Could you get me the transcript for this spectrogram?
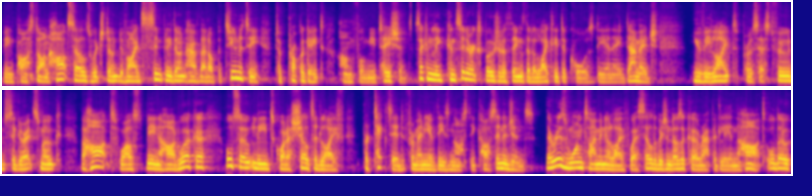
being passed on. Heart cells which don't divide simply don't have that opportunity to propagate harmful mutations. Secondly, consider exposure to things that are likely to cause DNA damage. UV light, processed food, cigarette smoke. The heart, whilst being a hard worker, also leads quite a sheltered life, protected from any of these nasty carcinogens. There is one time in your life where cell division does occur rapidly in the heart, although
